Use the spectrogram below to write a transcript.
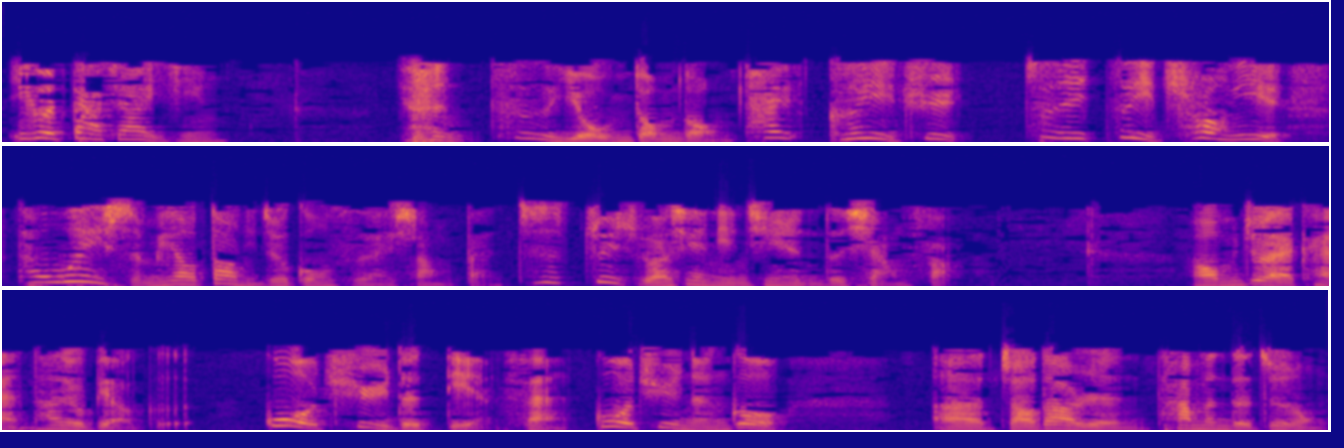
因为大家已经很自由，你懂不懂？他可以去。自己自己创业，他为什么要到你这个公司来上班？这是最主要现在年轻人的想法。好，我们就来看，他有表格，过去的典范，过去能够呃找到人，他们的这种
